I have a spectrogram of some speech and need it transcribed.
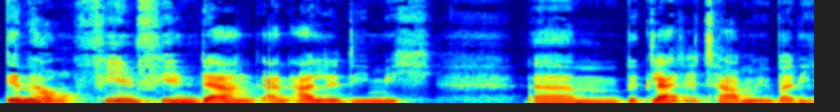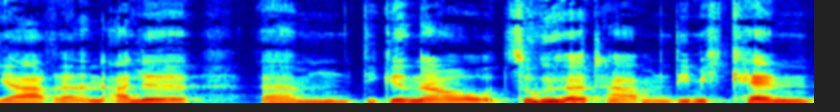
genau, vielen, vielen Dank an alle, die mich ähm, begleitet haben über die Jahre, an alle, ähm, die genau zugehört haben, die mich kennen.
